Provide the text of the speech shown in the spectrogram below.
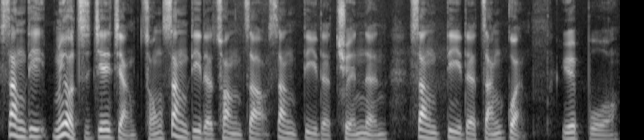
上帝没有直接讲，从上帝的创造、上帝的全能、上帝的掌管，约伯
